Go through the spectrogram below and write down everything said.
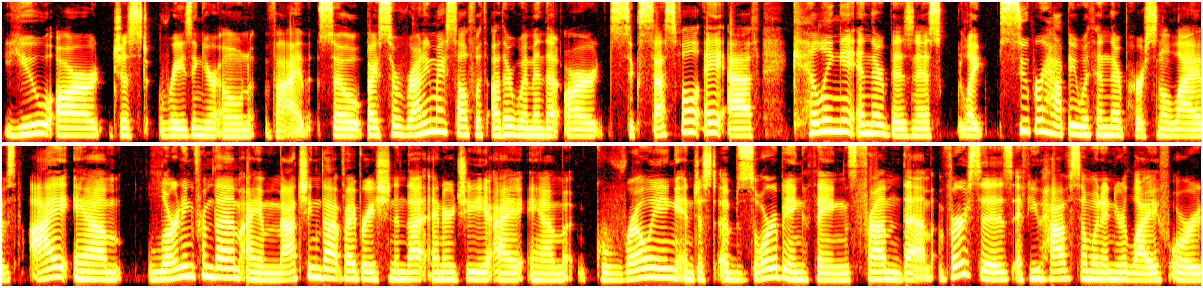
you are just raising your own vibe. So, by surrounding myself with other women that are successful AF, killing it in their business, like super happy within their personal lives, I am learning from them. I am matching that vibration and that energy. I am growing and just absorbing things from them. Versus if you have someone in your life or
